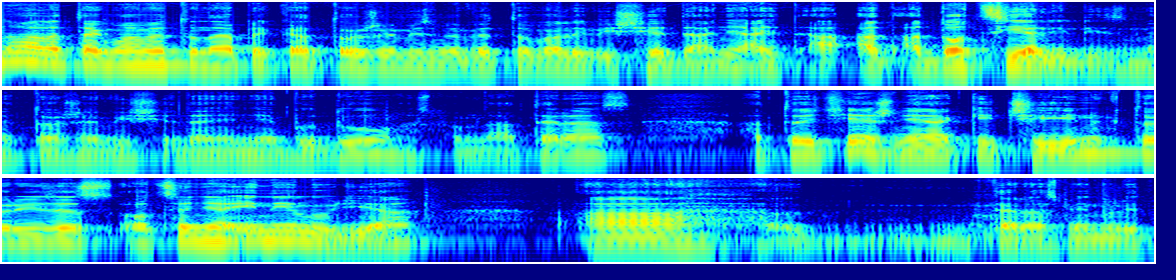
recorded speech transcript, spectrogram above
No ale tak máme tu napríklad to, že my sme vetovali vyššie dane a, a, a docielili sme to, že vyššie dane nebudú, aspoň na teraz. A to je tiež nejaký čin, ktorý zase ocenia iní ľudia. A teraz minulý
